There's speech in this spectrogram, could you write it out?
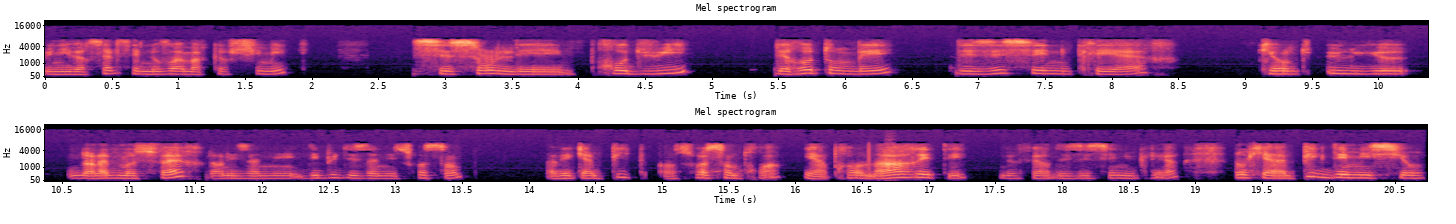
universel C'est le nouveau marqueur chimique ce sont les produits des retombées des essais nucléaires qui ont eu lieu dans l'atmosphère dans les années début des années 60 avec un pic en 63 et après on a arrêté de faire des essais nucléaires. Donc il y a un pic d'émission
